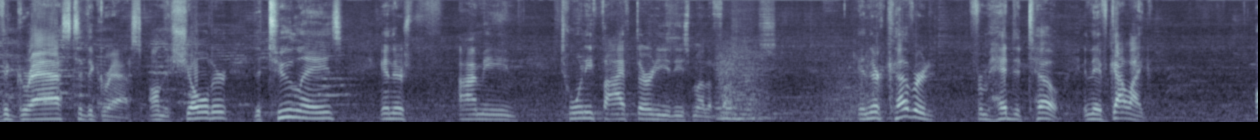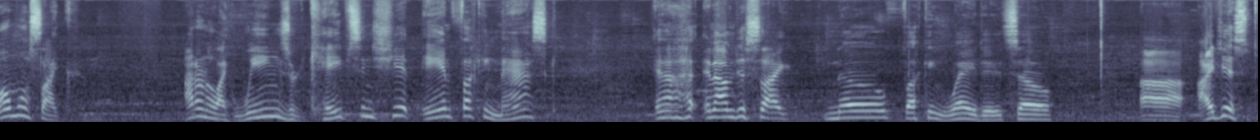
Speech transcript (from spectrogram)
the grass to the grass on the shoulder, the two lanes. And there's, I mean, 25, 30 of these motherfuckers. And they're covered from head to toe. And they've got like, almost like, I don't know, like wings or capes and shit and fucking mask and I and I'm just like, no fucking way, dude. So uh, I just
